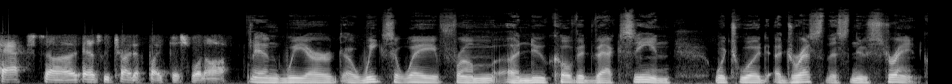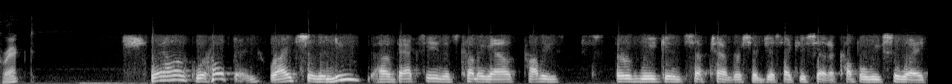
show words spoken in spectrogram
taxed uh, as we try to fight this one off. And we are uh, weeks away from a new COVID vaccine, which would address this new strain, correct? Well, we're hoping, right? So the new uh, vaccine that's coming out probably third week in September, so just like you said, a couple weeks away,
